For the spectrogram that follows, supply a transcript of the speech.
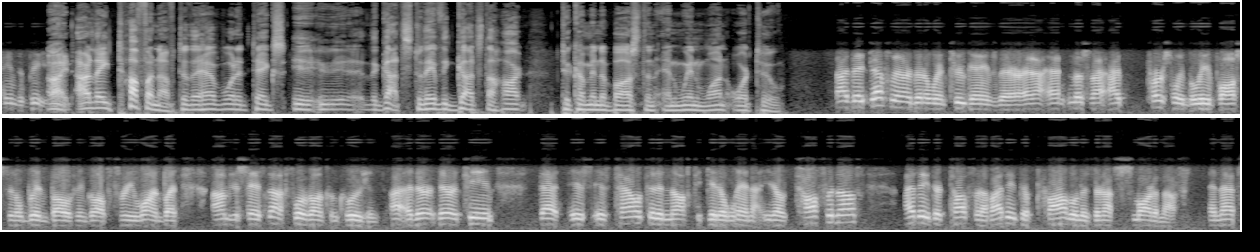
team to beat. All right, are they tough enough? Do they have what it takes, the guts? Do they have the guts, the heart to come into Boston and win one or two? Uh, they definitely are going to win two games there. And, I, and listen, I, I personally believe Boston will win both and go up three-one. But I'm just saying it's not a foregone conclusion. Uh, they're they're a team that is is talented enough to get a win. You know, tough enough I think they're tough enough. I think their problem is they're not smart enough, and that's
